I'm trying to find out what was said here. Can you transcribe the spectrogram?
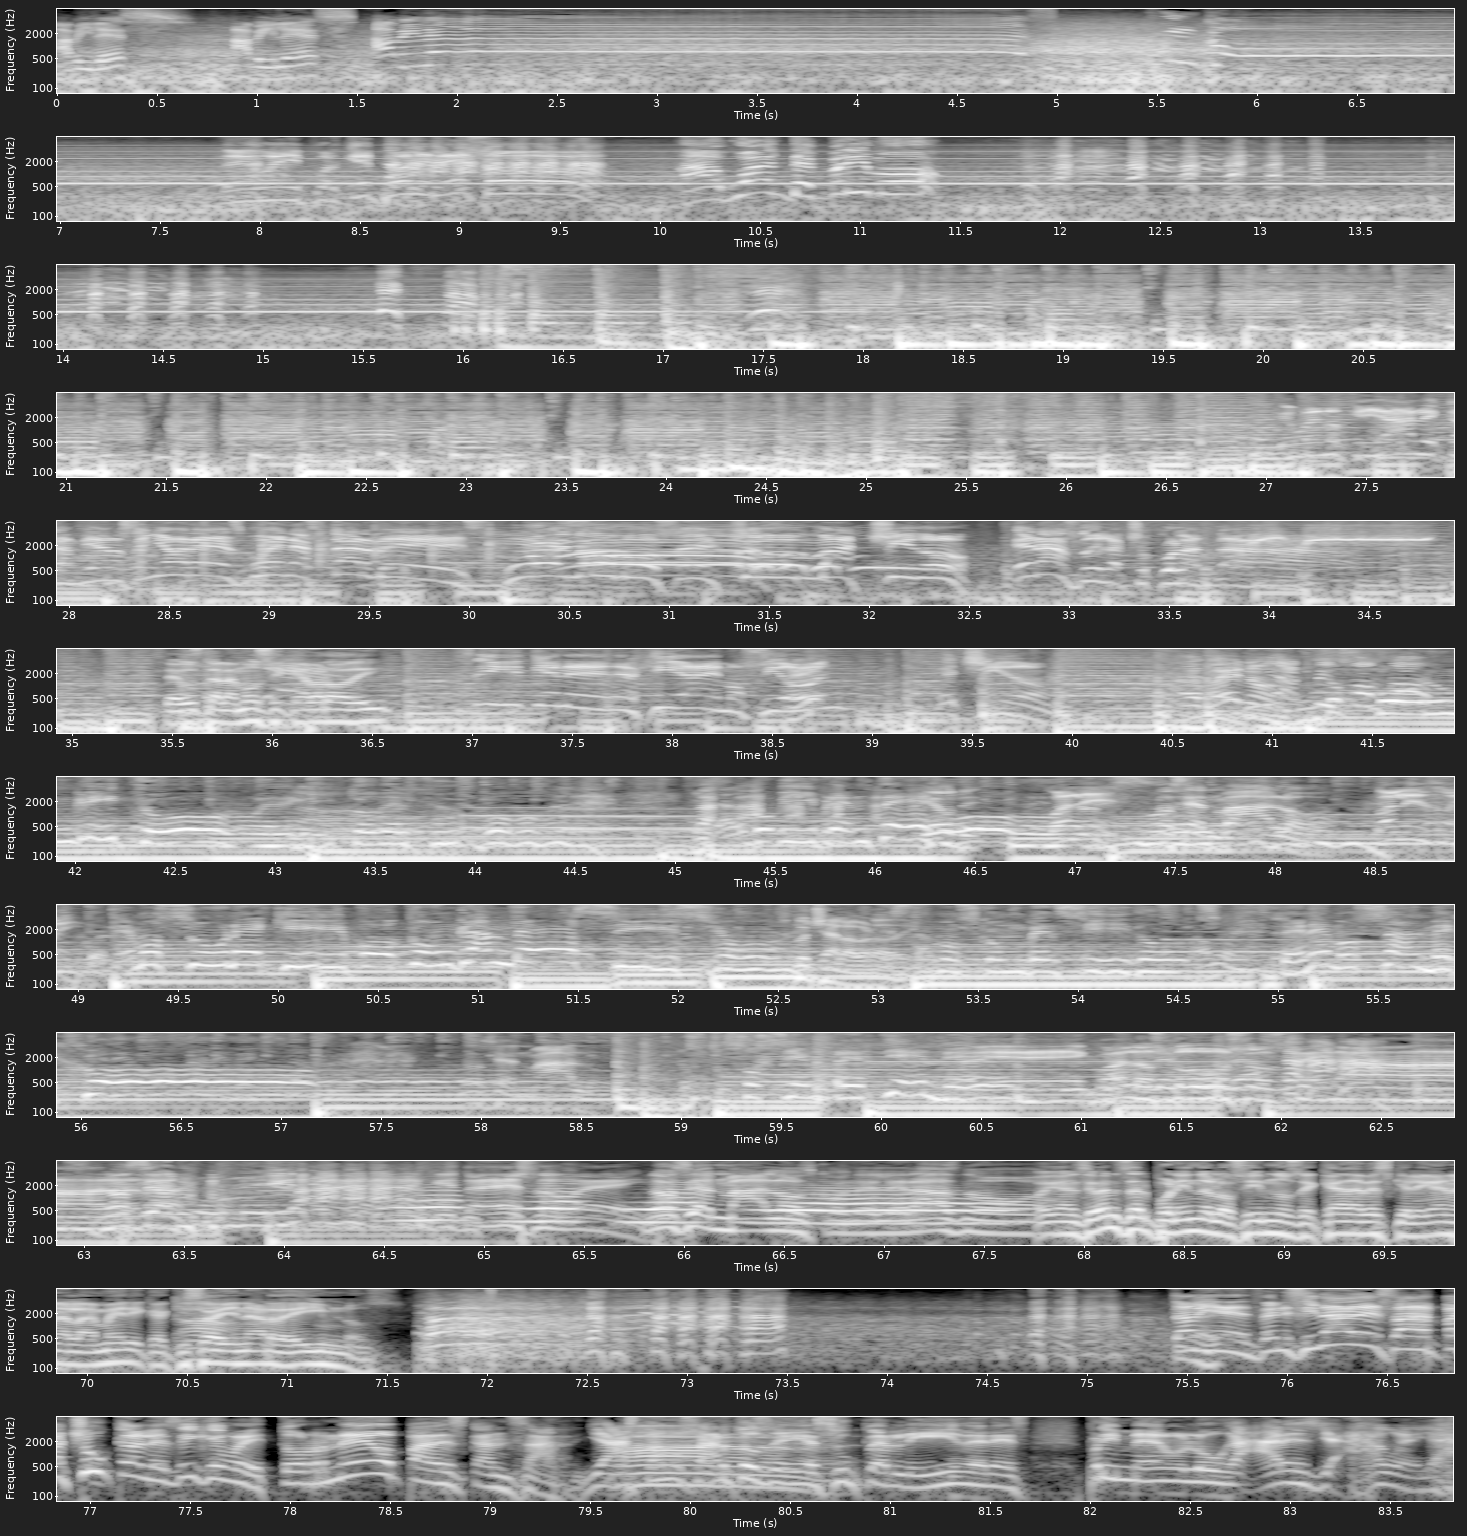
Avilés, Avilés, Avilés. Eh, güey, ¿por qué ponen eso? ¡Aguante, primo! Qué que ya le cambiaron. Señores, buenas tardes. Somos el show más chido. Erasmo y la chocolata. ¿Te gusta la música, Brody? Sí, tiene energía, emoción. Qué chido. ¡Qué bueno! por un grito, el grito del fútbol. Hidalgo vibra entero. ¿Cuál es? No sean malos. ¿Cuál es, güey? Tenemos un equipo con gran decisión. Escúchalo, Brody. Estamos convencidos, tenemos al mejor. No sean malos. Los tuzos siempre tienen. Eh, ¿Cuál los tuzos? No, No sean- Quita, quita eso, güey. No sean malos con el Erasmo. Oigan, se van a estar poniendo los himnos de cada vez que le gana a la América. Aquí se va a llenar de himnos. Está bien, felicidades a Pachuca, les dije, güey, torneo para descansar. Ya estamos hartos no, de super líderes, primeros lugares, ya, güey, ya.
